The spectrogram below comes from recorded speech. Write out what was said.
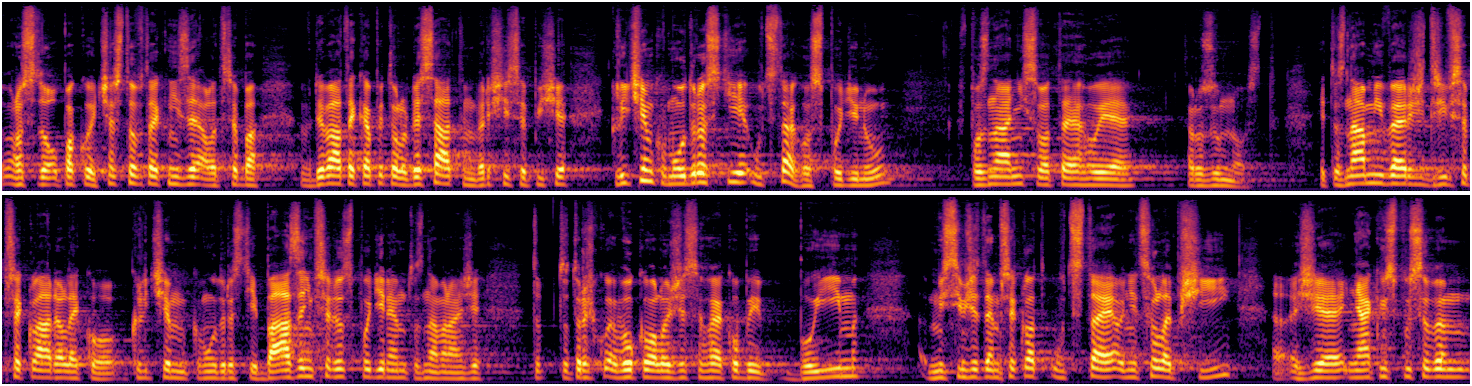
ono se to opakuje často v té knize, ale třeba v 9. kapitole 10. verši se píše, klíčem k moudrosti je úcta k hospodinu, v poznání svatého je rozumnost. Je to známý verš, dřív se překládal jako klíčem k moudrosti bázeň před hospodinem, to znamená, že to, to trošku evokovalo, že se ho jakoby bojím. Myslím, že ten překlad úcta je o něco lepší, že nějakým způsobem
